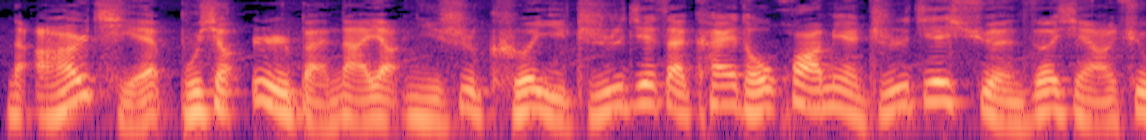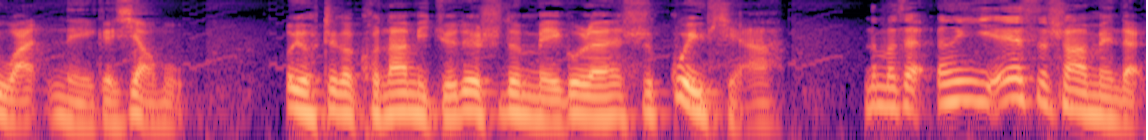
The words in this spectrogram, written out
那而且不像日版那样，你是可以直接在开头画面直接选择想要去玩哪个项目。哎呦，这个 Konami 绝对是对美国人是跪舔啊！那么在 NES 上面的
